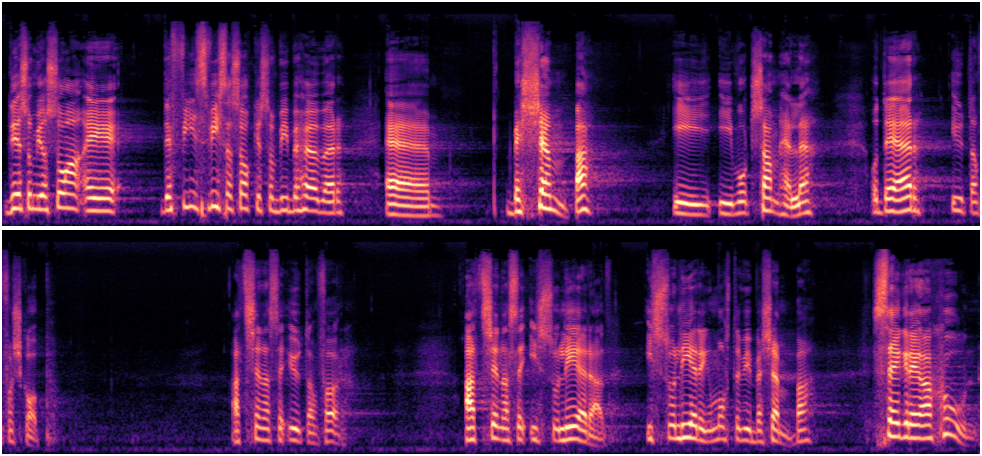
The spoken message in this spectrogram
Det som jag sa, är, det finns vissa saker som vi behöver eh, bekämpa i, i vårt samhälle. Och det är utanförskap. Att känna sig utanför. Att känna sig isolerad. Isolering måste vi bekämpa. Segregation.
